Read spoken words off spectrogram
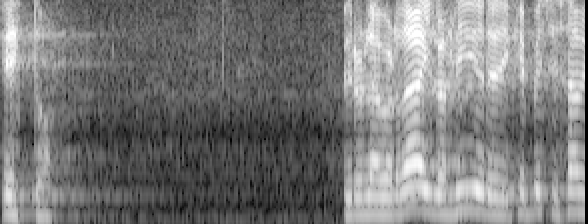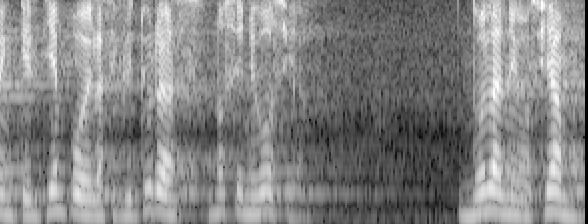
esto. Pero la verdad y los líderes de GPS saben que el tiempo de las escrituras no se negocia, no la negociamos.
